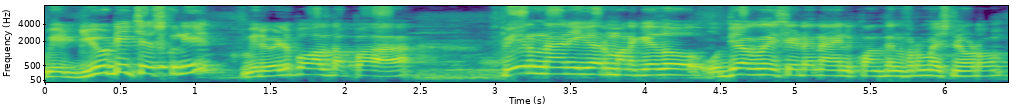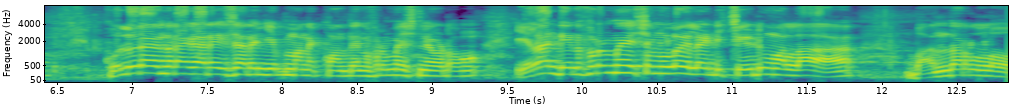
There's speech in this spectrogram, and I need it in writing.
మీ డ్యూటీ చేసుకుని మీరు వెళ్ళిపోవాలి తప్ప పేరు నాని గారు మనకేదో ఉద్యోగం వేసేయడని ఆయన కొంత ఇన్ఫర్మేషన్ ఇవ్వడం కొల్లు రవీంద్ర గారు వేశారని చెప్పి మనకు కొంత ఇన్ఫర్మేషన్ ఇవ్వడం ఇలాంటి ఇన్ఫర్మేషన్లో ఇలాంటి చేయడం వల్ల బందర్లో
